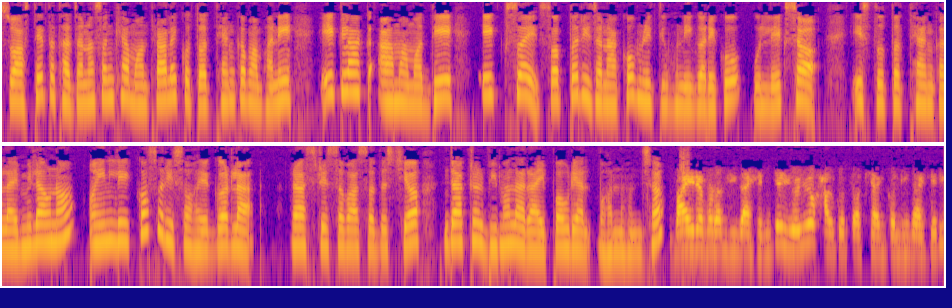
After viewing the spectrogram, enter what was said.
स्वास्थ्य तथा जनसंख्या मन्त्रालयको तथ्याङ्कमा भने एक लाख आमा मध्ये एक सय सत्तरी जनाको मृत्यु हुने गरेको उल्लेख छ। यस्तो तथ्याङ्कलाई मिलाउन ऐनले कसरी सहयोग गर्ला? राष्ट्रिय सभा सदस्य डाक्टर विमला राई पौड्याल भन्नुहुन्छ। बाहिरबाट लिँदाखेरि चाहिँ यो यो खालको तथ्याङ्क लिँदाखेरि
